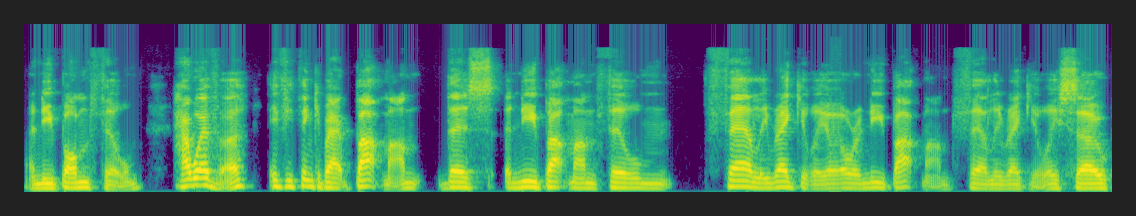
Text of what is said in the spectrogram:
a new Bond film. However, if you think about Batman, there's a new Batman film fairly regularly or a new Batman fairly regularly. So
